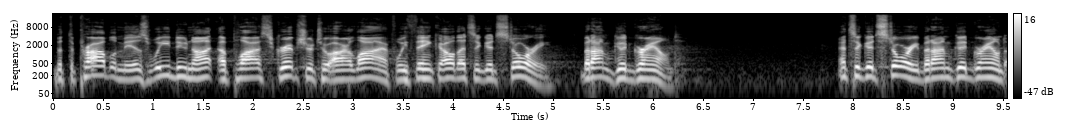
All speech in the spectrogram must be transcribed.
but the problem is we do not apply scripture to our life. We think, oh, that's a good story, but I'm good ground. That's a good story, but I'm good ground.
